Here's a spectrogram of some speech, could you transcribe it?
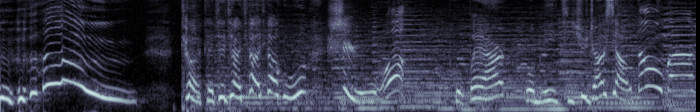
呵呵呵，跳跳跳跳跳跳虎是我，普贝尔，我们一起去找小豆吧。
